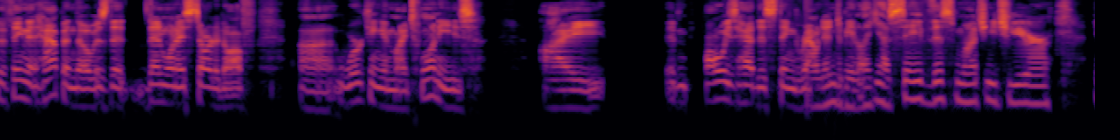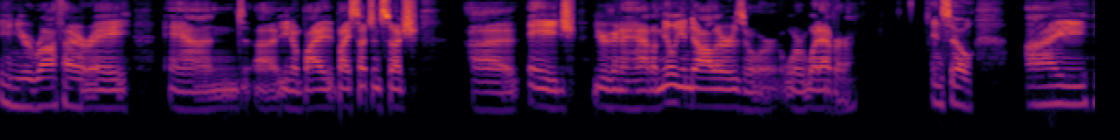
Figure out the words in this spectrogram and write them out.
the thing that happened though is that then when I started off uh, working in my 20s, I always had this thing ground into me like, yeah, save this much each year in your Roth IRA, and uh, you know, by by such and such uh, age, you're going to have a million dollars or or whatever. And so, I,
